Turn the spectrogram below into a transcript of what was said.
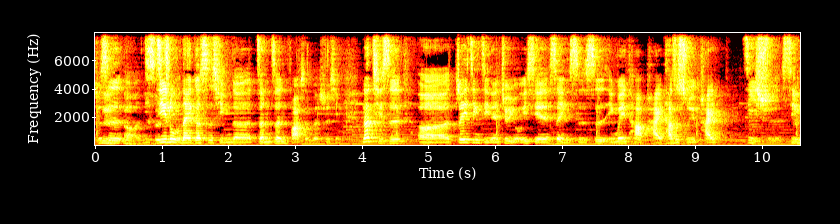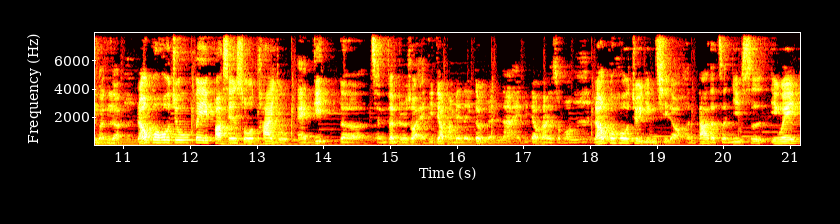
就是、呃，你记录那个事情的真正发生的事情。那其实呃，最近几年就有一些摄影师是因为他拍，他是属于拍纪实新闻的，嗯然后过后就被发现说他有 edit 的成分，比如说 edit 掉旁边的一个人呐、e d i t 掉旁边什么，然后过后就引起了很大的争议，是因为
